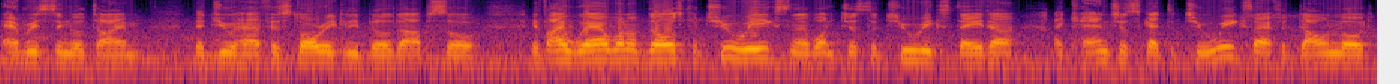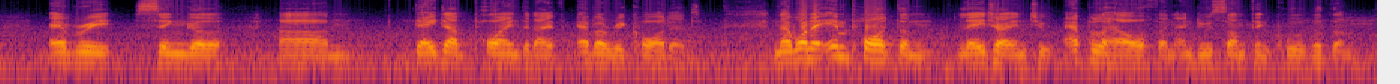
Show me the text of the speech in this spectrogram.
every single time that you have historically built up. So if I wear one of those for two weeks and I want just the two weeks data, I can't just get the two weeks. I have to download every single um, data point that I've ever recorded. And I want to import them later into Apple Health and, and do something cool with them.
